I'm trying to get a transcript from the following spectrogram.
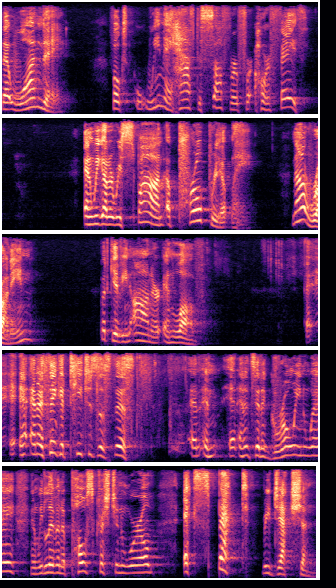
that one day, folks, we may have to suffer for our faith. And we got to respond appropriately, not running but giving honor and love. And I think it teaches us this, and, and, and it's in a growing way, and we live in a post Christian world. Expect rejection,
